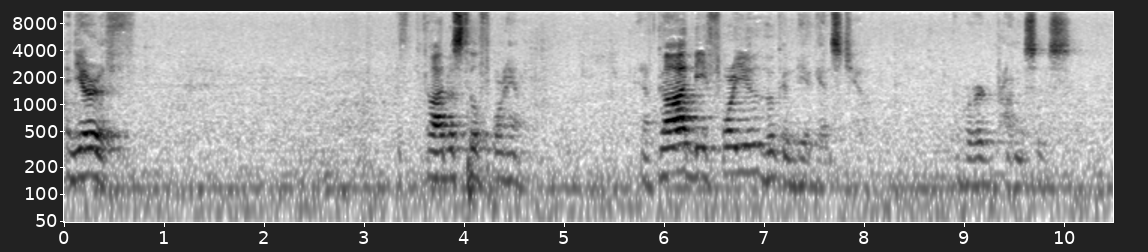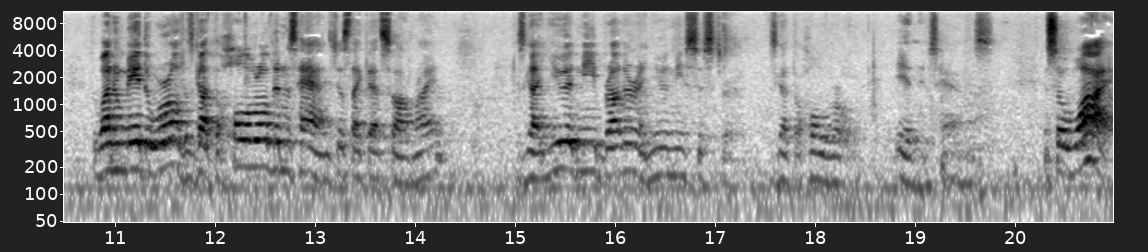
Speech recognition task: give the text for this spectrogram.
in the earth. God was still for him. And if God be for you, who can be against you? The word promises. The one who made the world has got the whole world in his hands, just like that song, right? He's got you and me, brother, and you and me, sister. He's got the whole world in his hands. And so, why?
